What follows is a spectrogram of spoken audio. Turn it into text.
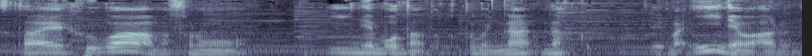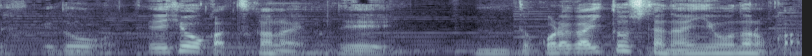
スタイフは、その、いいねボタンとか特になくって、まあ、いいねはあるんですけど、低評価つかないので、うんと、これが意図した内容なのか、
